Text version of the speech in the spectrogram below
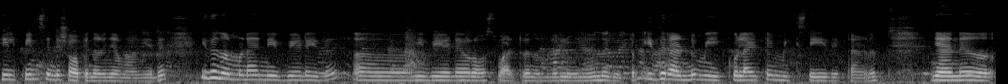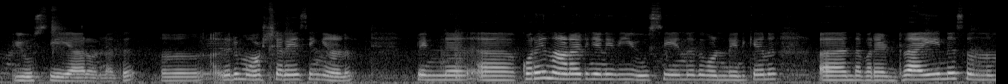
ഫിലിപ്പീൻസിന്റെ ഷോപ്പിൽ നിന്നാണ് ഞാൻ വാങ്ങിയത്. ഇത് നമ്മുടെ നിവ്യയുടെ ഇത് നിവ്യയുടെ റോസ് വാട്ടർ നമ്മുടെ ലുലുന്ന് കിട്ടും. ഇത് രണ്ടും ഈക്വലായിട്ട് മിക്സ് ചെയ്തിട്ടാണ് ഞാൻ യൂസ് ചെയ്യാറുള്ളത്. അതൊരു മോയ്സ്ചറൈസിങ് ആണ്. പിന്നെ കുറേ നാളായിട്ട് ഞാനിത് യൂസ് ചെയ്യുന്നത് കൊണ്ട് എനിക്കങ്ങനെ എന്താ പറയുക ഡ്രൈനെസ് ഒന്നും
